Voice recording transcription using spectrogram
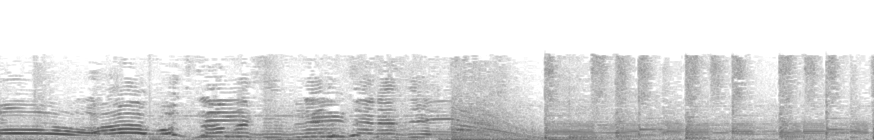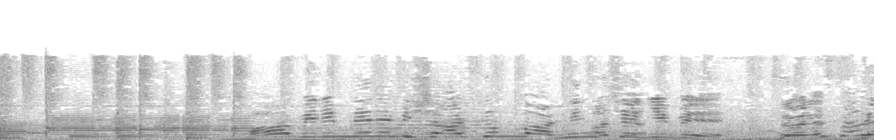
Aa baksana dizileri seyrediyor. Aa benim benim bir şarkım var Hintçe gibi. Söylesene.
